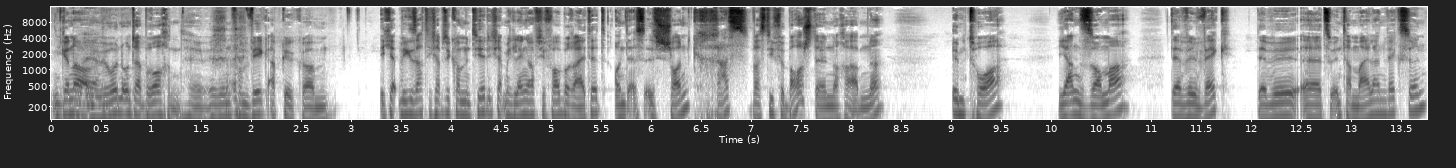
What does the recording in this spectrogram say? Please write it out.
Genau, Bayern. wir wurden unterbrochen. Wir sind vom Weg abgekommen. Ich habe, wie gesagt, ich habe sie kommentiert, ich habe mich länger auf sie vorbereitet und es ist schon krass, was die für Baustellen noch haben, ne? Im Tor, Jan Sommer, der will weg, der will äh, zu Inter Mailand wechseln.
